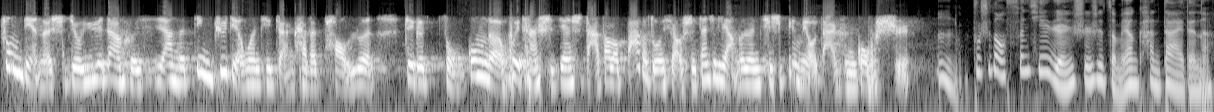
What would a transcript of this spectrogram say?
重点呢是就约旦河西岸的定居点问题展开了讨论。这个总共的会谈时间是达到了八个多小时，但是两个人其实并没有达成共识。嗯，不知道分析人士是怎么样看待的呢？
